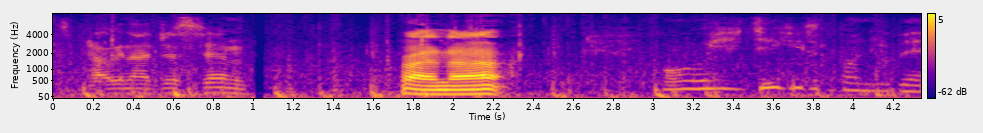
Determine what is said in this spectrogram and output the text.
It's probably not just him. Probably not. Oh, you did get bunny bag.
